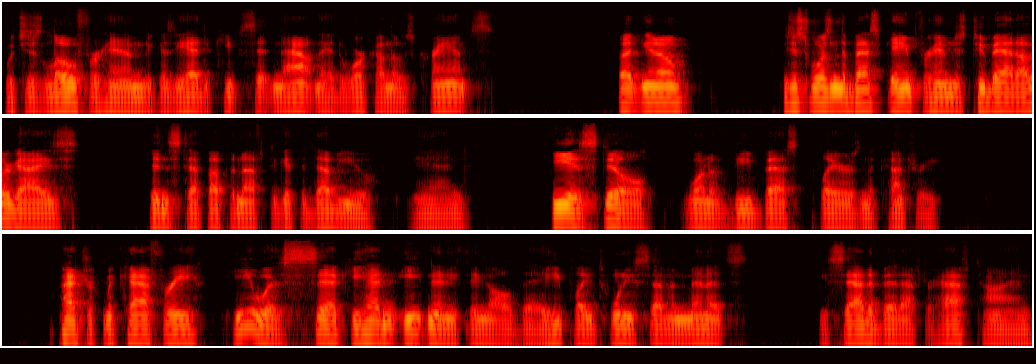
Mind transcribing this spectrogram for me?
which is low for him because he had to keep sitting out and they had to work on those cramps. But, you know, just wasn't the best game for him. Just too bad other guys didn't step up enough to get the W. And he is still one of the best players in the country. Patrick McCaffery, he was sick. He hadn't eaten anything all day. He played 27 minutes. He sat a bit after halftime,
